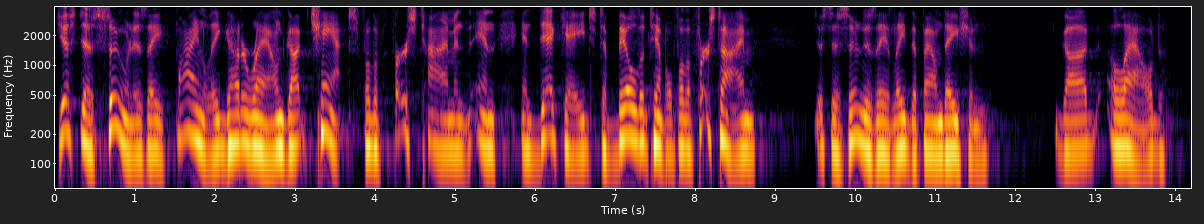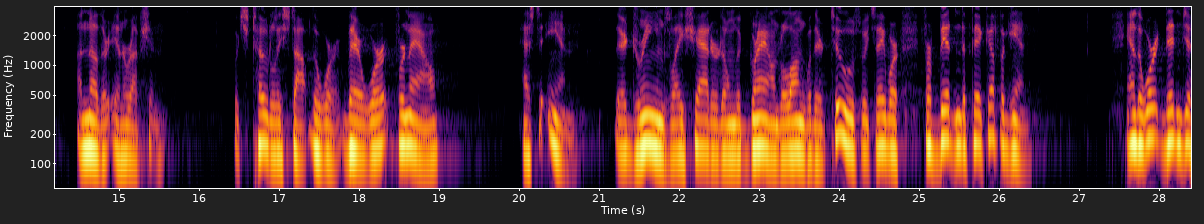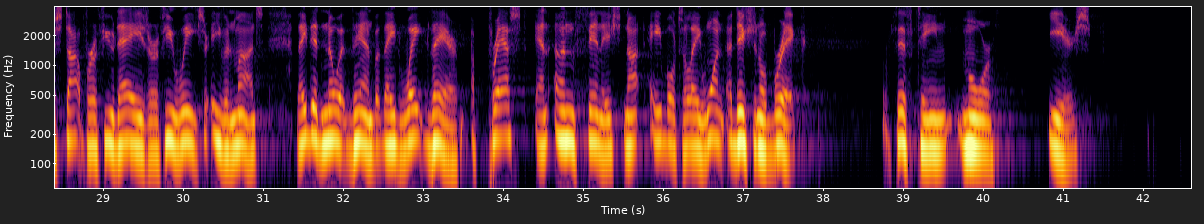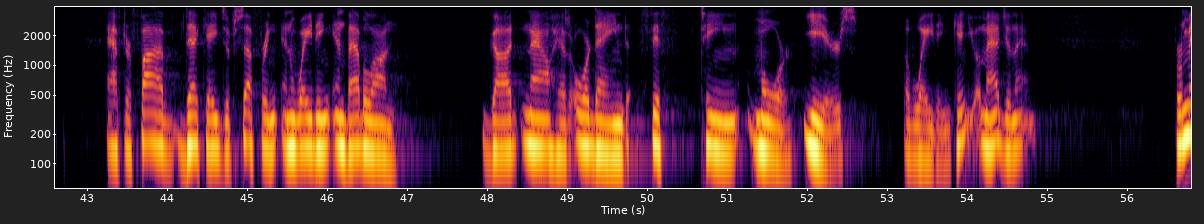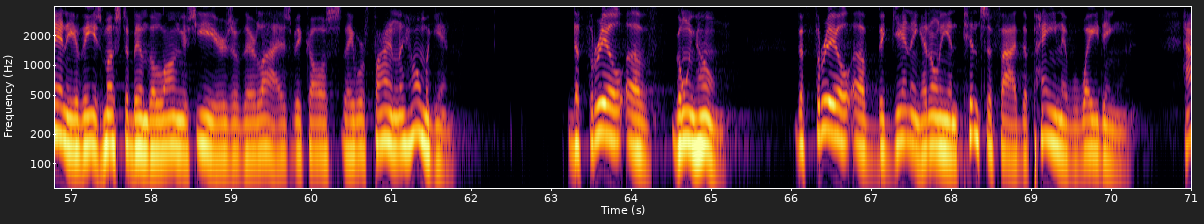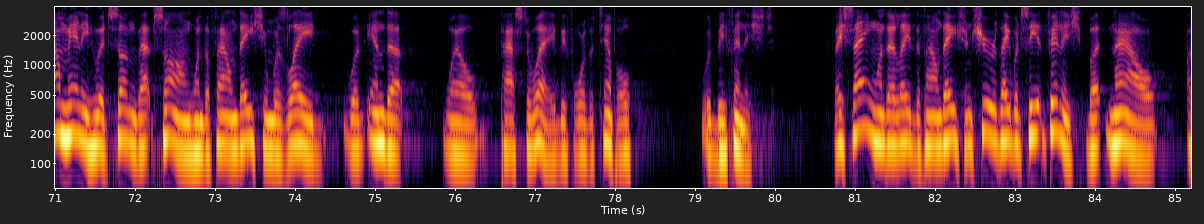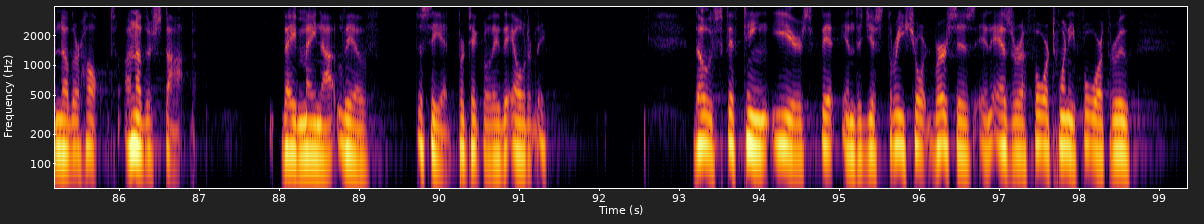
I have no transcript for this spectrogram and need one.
just as soon as they finally got around, got chance for the first time in, in, in decades to build a temple for the first time, just as soon as they had laid the foundation, God allowed another interruption, which totally stopped the work. Their work for now has to end. Their dreams lay shattered on the ground along with their tools, which they were forbidden to pick up again. And the work didn't just stop for a few days or a few weeks or even months. They didn't know it then, but they'd wait there, oppressed and unfinished, not able to lay one additional brick for 15 more years. After five decades of suffering and waiting in Babylon, God now has ordained 15 more years of waiting. Can you imagine that? For many of these must have been the longest years of their lives because they were finally home again. The thrill of going home, the thrill of beginning had only intensified the pain of waiting. How many who had sung that song when the foundation was laid would end up, well, passed away before the temple would be finished? They sang when they laid the foundation, sure they would see it finished, but now another halt, another stop. They may not live to see it, particularly the elderly. Those 15 years fit into just three short verses in Ezra 4:24 through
